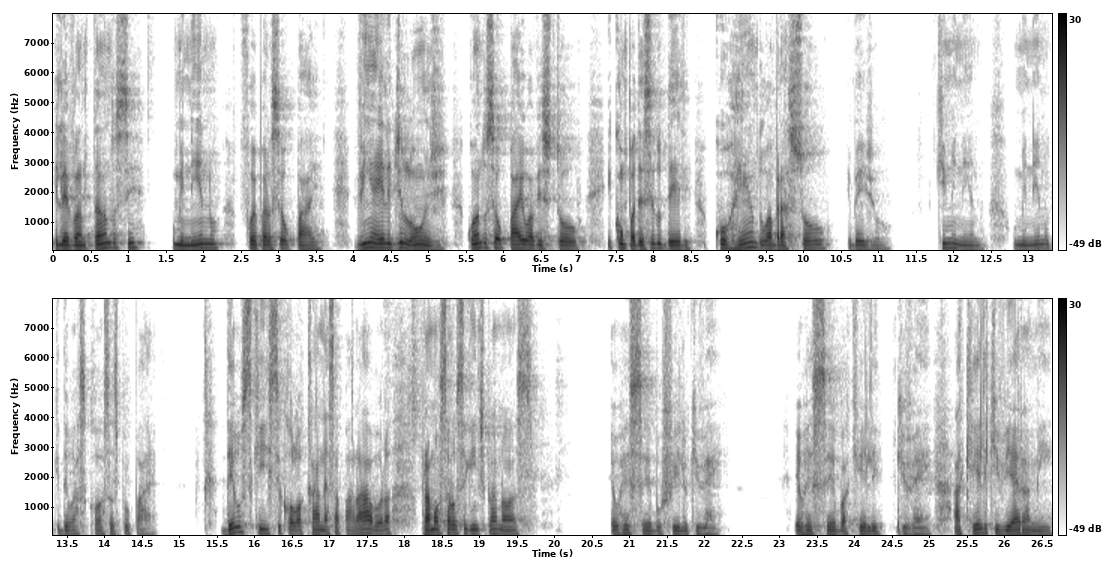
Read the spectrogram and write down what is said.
E levantando-se, o menino foi para o seu pai. Vinha ele de longe, quando seu pai o avistou e, compadecido dele, correndo o abraçou e beijou. Que menino, o menino que deu as costas para o pai. Deus quis se colocar nessa parábola para mostrar o seguinte para nós: eu recebo o filho que vem. Eu recebo aquele que vem. Aquele que vier a mim,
